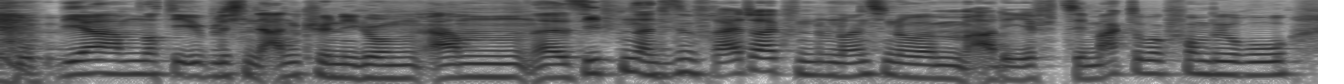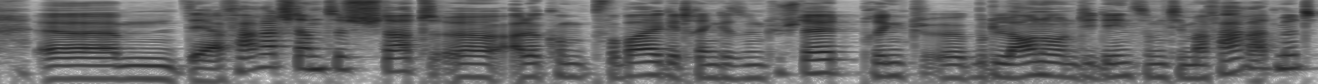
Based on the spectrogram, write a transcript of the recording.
wir haben noch die üblichen Ankündigungen. Am äh, 7. an diesem Freitag findet um 19 Uhr im ADFC Magdeburg vom Büro ähm, der Fahrradstammtisch statt. Äh, alle kommen vorbei, Getränke sind gestellt, bringt äh, gute Laune und Ideen zum Thema Fahrrad mit.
